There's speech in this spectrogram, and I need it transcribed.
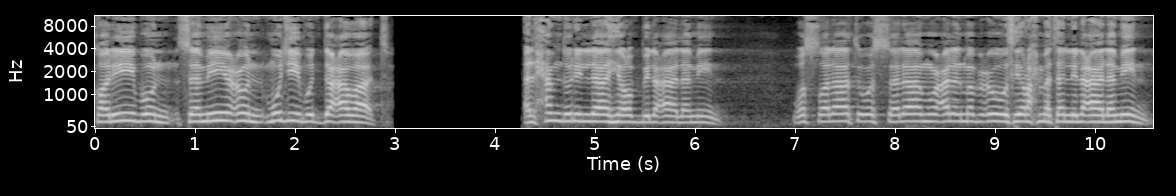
قريب سميع مجيب الدعوات. الحمد لله رب العالمين. والصلاة والسلام على المبعوث رحمة للعالمين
